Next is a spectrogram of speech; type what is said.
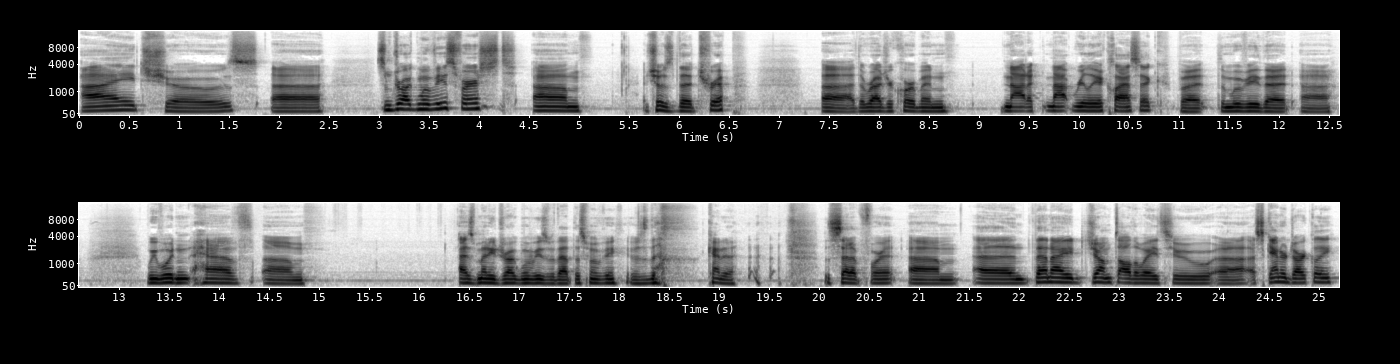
I chose uh, some drug movies first. Um, I chose The Trip, uh, the Roger Corman, not a, not really a classic, but the movie that uh, we wouldn't have um, as many drug movies without this movie. It was the kind of the setup for it. Um, and then I jumped all the way to uh, A Scanner Darkly.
